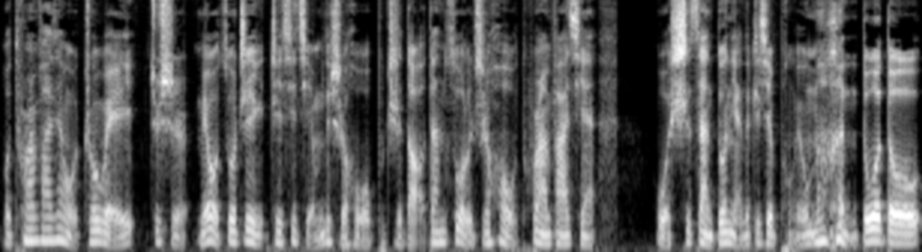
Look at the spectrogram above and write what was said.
我突然发现，我周围就是没有做这这期节目的时候，我不知道；但做了之后，突然发现，我失散多年的这些朋友们很多都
